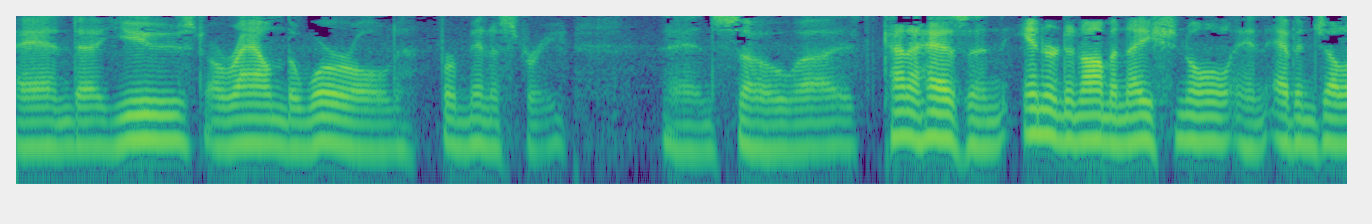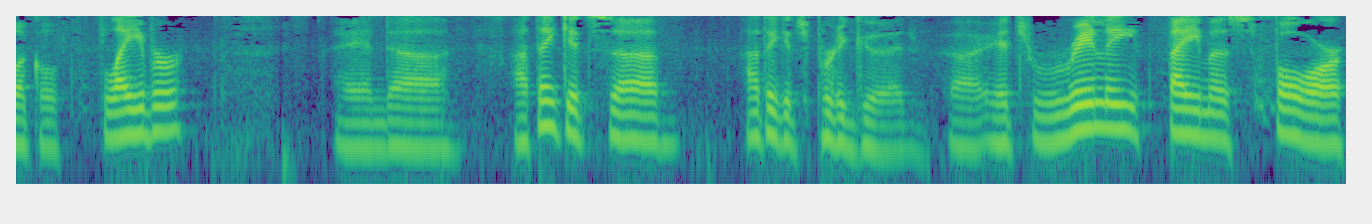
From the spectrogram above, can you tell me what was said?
and uh, used around the world for ministry. And so uh, it kind of has an interdenominational and evangelical flavor, and uh, I think it's uh, I think it's pretty good. Uh, it's really famous for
